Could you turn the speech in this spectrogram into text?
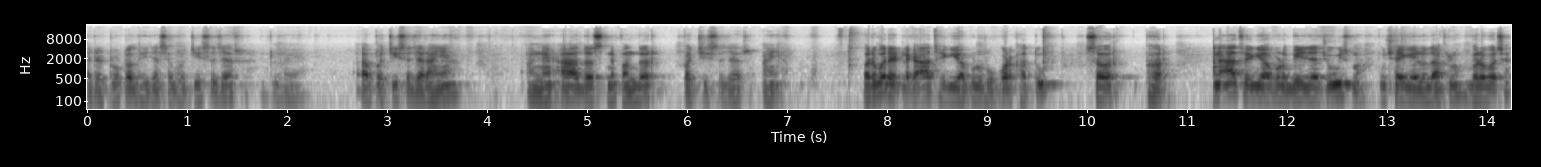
એટલે ટોટલ થઈ જશે પચીસ હજાર. એટલે આ પચીસ હજાર અહીંયા. અને આ દસ ને પંદર પચીસ હજાર અહીંયા. બરાબર? એટલે કે આ થઈ ગયું આપણું રોકડ ખાતું, સર, ભર. અને આ થઈ ગયું આપણો બે હજાર ચોવીસમાં પૂછાઈ ગયેલો દાખલો, બરાબર છે?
